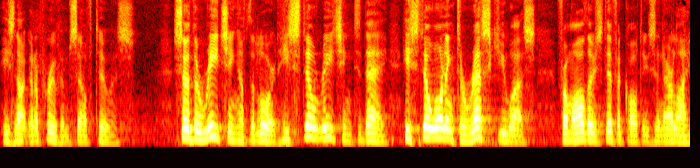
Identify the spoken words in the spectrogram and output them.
He's not going to prove Himself to us. So, the reaching of the Lord, He's still reaching today. He's still wanting to rescue us from all those difficulties in our life.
